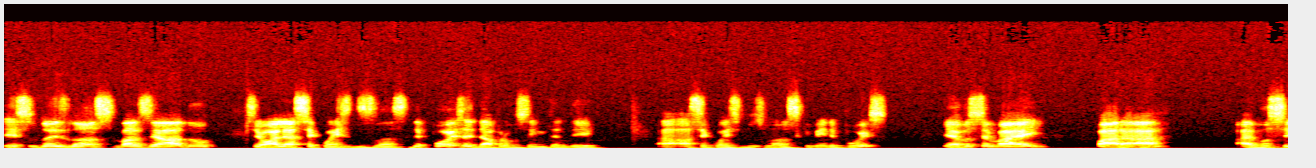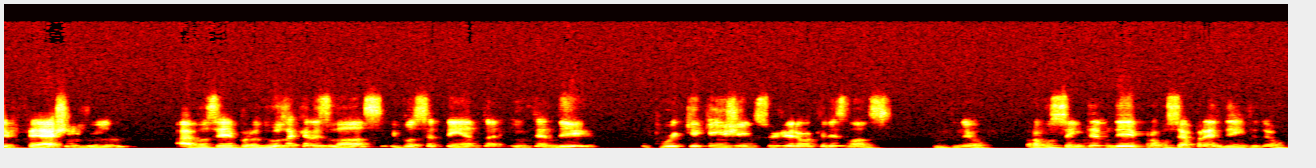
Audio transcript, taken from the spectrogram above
esses dois lances, baseado. Você olha a sequência dos lances depois, aí dá para você entender a, a, sequência dos lances que vem depois. E aí você vai parar, aí você fecha a engine, aí você reproduz aqueles lances e você tenta entender o porquê que a engine sugeriu aqueles lances, entendeu? Para você entender, para você aprender, entendeu?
